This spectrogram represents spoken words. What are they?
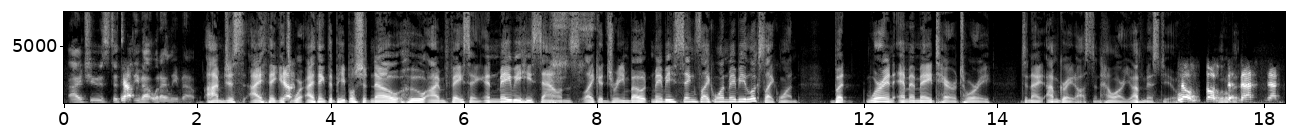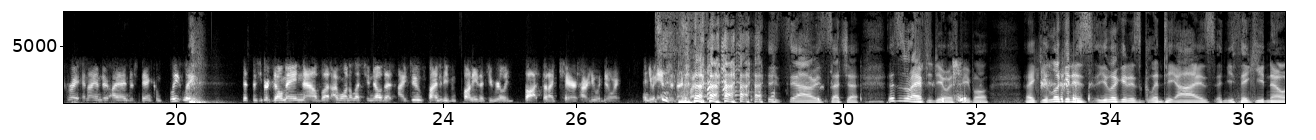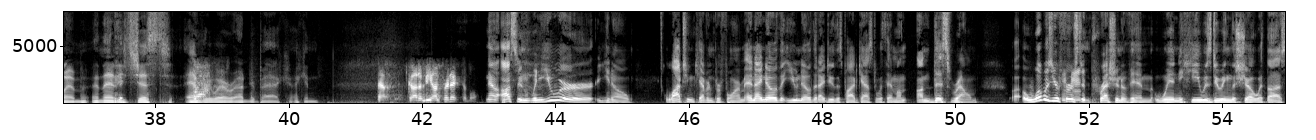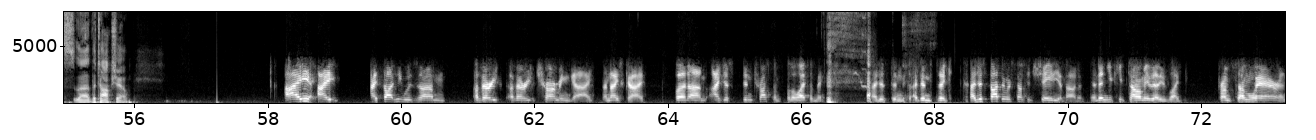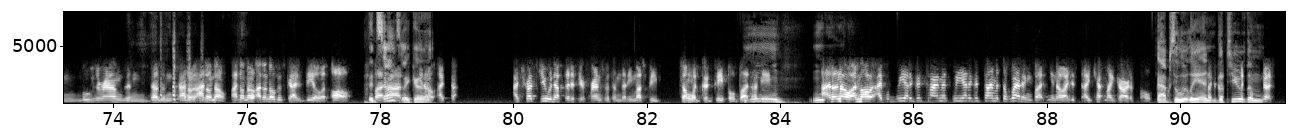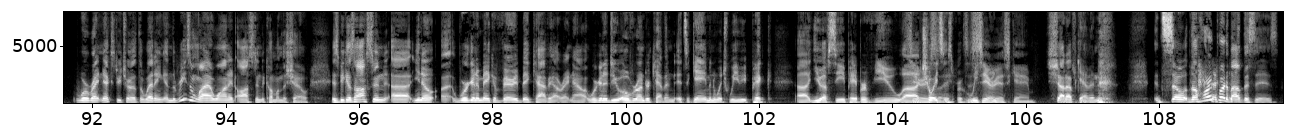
I choose to Yep. leave out what I leave out. I'm just I think it's Yep. where I think the people should know who I'm facing. And maybe he sounds like a dreamboat, maybe he sings like one, maybe he looks like one. But we're in MMA territory tonight. I'm great, Austin. How are you? I've missed you. No, so th- that's that's great, and I under I understand completely. this is your domain now, but I want to let you know that I do find it even funny that you really thought that I cared how you were doing, and you answered that question. he's, yeah, he's such a. This is what I have to deal with people. Like you look at his, you look at his glinty eyes, and you think you know him, and then he's just everywhere around your back. I can. Yeah, got to be unpredictable. Now, Austin, when you were, you know, watching Kevin perform, and I know that you know that I do this podcast with him on on this realm. uh, What was your 1st impression of him when he was doing the show with us, uh, the talk show? I I I thought he was um, a very a very charming guy, a nice guy, but um, I just didn't trust him for the life of me. I just didn't. I didn't think. I just thought there was something shady about him. And then you keep telling me that he's like from somewhere and moves around and doesn't. I don't. I don't know. I don't know. I don't know this guy's deal at all. It But, sounds uh, like you a- know. I I trust you enough that if you're friends with him, that he must be somewhat good people. But I mean. Mm, I don't know. I'm. All, I, we had a good time at we had a good time at the wedding, but you know, I just I kept my guard up the whole time. Absolutely, and the two of them. were right next to each other at the wedding. And the reason why I wanted Austin to come on the show is because Austin, uh, you know, uh, we're going to make a very big caveat right now. We're going to do over under Kevin. It's a game in which we pick uh, UFC pay per view uh, choices for it's who a we serious game. Shut up, Kevin. so the hard part about this is,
